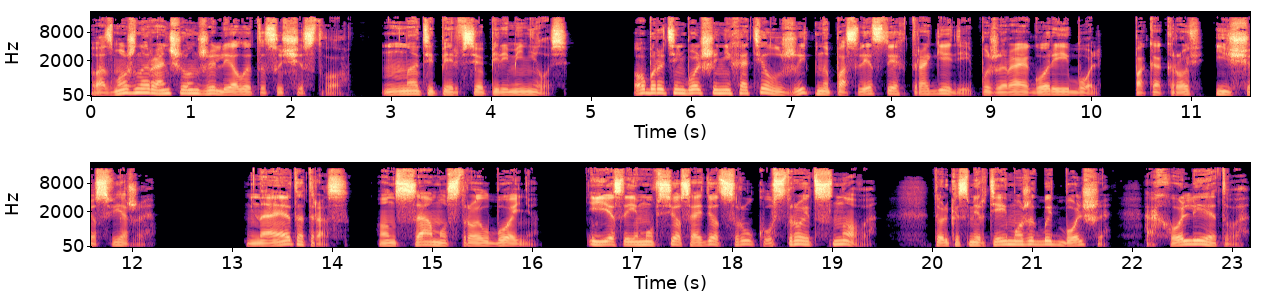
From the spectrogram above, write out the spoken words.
Возможно, раньше он жалел это существо, но теперь все переменилось. Оборотень больше не хотел жить на последствиях трагедии, пожирая горе и боль, пока кровь еще свежая. На этот раз он сам устроил бойню. И если ему все сойдет с рук, устроит снова. Только смертей может быть больше, а Холли этого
